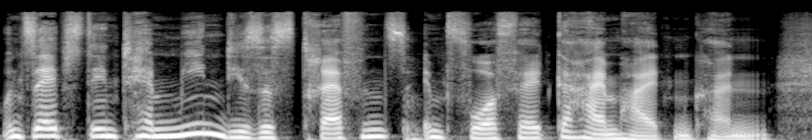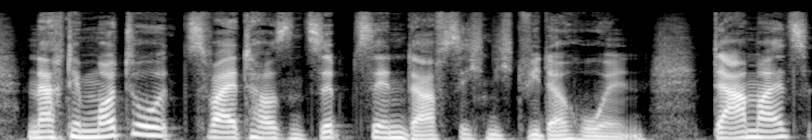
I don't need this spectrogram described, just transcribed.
und selbst den Termin dieses Treffens im Vorfeld geheim halten können. Nach dem Motto 2017 darf sich nicht wiederholen. Damals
